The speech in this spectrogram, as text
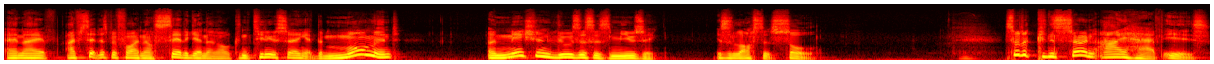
and I've I've said this before, and I'll say it again, and I'll continue saying it. The moment a nation loses its music, it's lost its soul. So the concern I have is,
